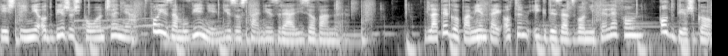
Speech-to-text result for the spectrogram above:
Jeśli nie odbierzesz połączenia, Twoje zamówienie nie zostanie zrealizowane. Dlatego pamiętaj o tym i gdy zadzwoni telefon, odbierz go.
